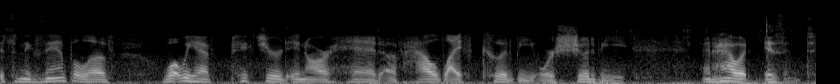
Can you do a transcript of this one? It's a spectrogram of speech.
it's an example of what we have pictured in our head of how life could be or should be and how it isn't.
